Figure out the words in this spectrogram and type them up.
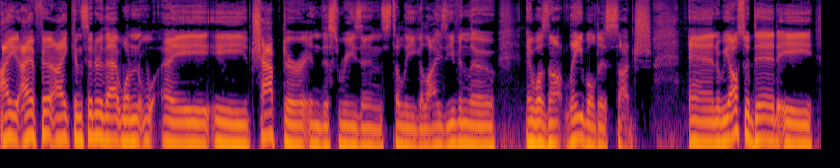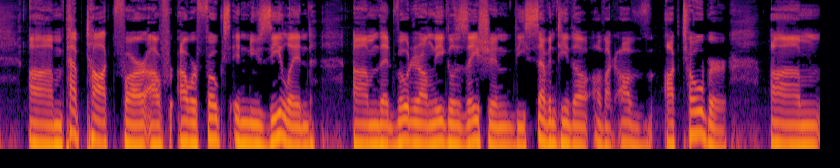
I I I consider that one a a chapter in this reasons to legalize, even though it was not labeled as such. And we also did a um, pep talk for our our folks in New Zealand um, that voted on legalization the 17th of, of, of October. Um,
